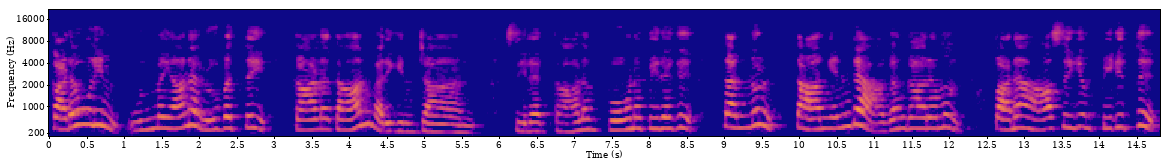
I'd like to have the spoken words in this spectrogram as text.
கடவுளின் உண்மையான ரூபத்தை காணத்தான் வருகின்றான். சில காலம் போன பிறகு தன்னுள் தான் என்ற அகங்காரமும் பண ஆசையும் பிடித்து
